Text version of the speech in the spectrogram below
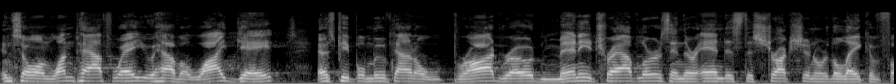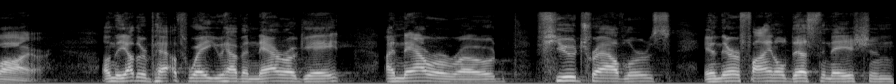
And so on one pathway, you have a wide gate. As people move down a broad road, many travelers, and their end is destruction or the lake of fire. On the other pathway, you have a narrow gate, a narrow road, few travelers, and their final destination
